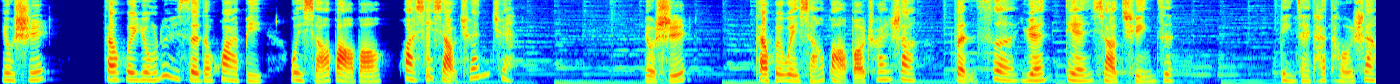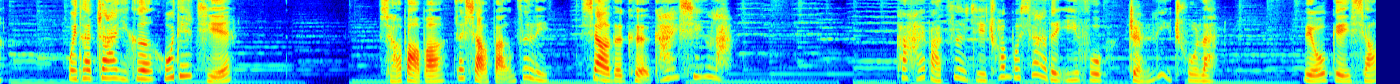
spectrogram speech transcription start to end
有时。他会用绿色的画笔为小宝宝画些小圈圈。有时，他会为小宝宝穿上粉色圆点小裙子，并在他头上为他扎一个蝴蝶结。小宝宝在小房子里笑得可开心啦。他还把自己穿不下的衣服整理出来，留给小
